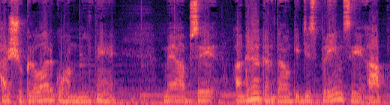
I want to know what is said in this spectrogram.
हर शुक्रवार को हम मिलते हैं। मैं आपसे आग्रह करता हूँ कि जिस प्रेम से आप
